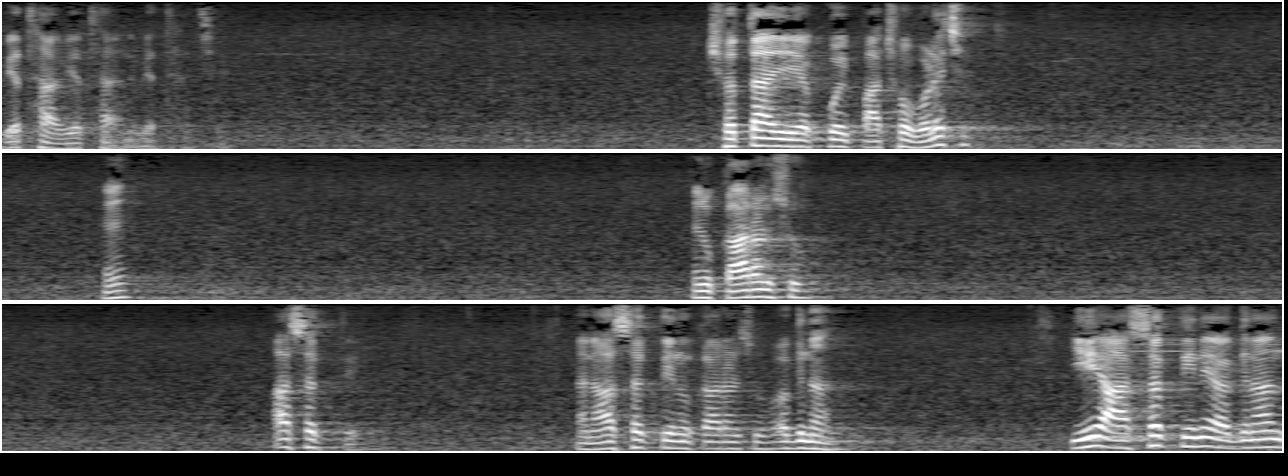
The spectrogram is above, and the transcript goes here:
વ્યથા વ્યથા ને વ્યથા છે. છતાં એ કોઈ પાછો વળે છે? હે? એનું કારણ શું? આસક્તિ અને આસક્તિનું કારણ શું? અજ્ઞાન. એ આસક્તિને અજ્ઞાન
